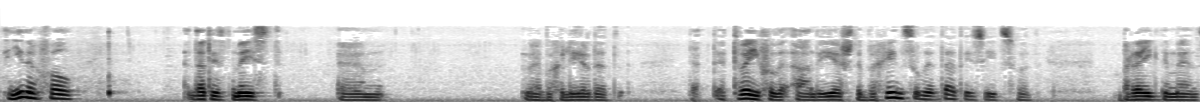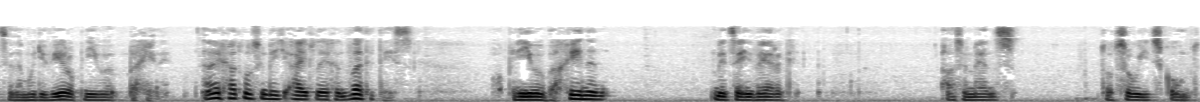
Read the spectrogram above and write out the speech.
in ieder geval, dat is het meest, um, we hebben geleerd dat, dat het twijfelen aan de eerste beginselen, dat is iets wat breekt de mensen, dan moet je weer opnieuw beginnen. En hij gaat ons een beetje uitleggen wat het is. Opnieuw beginnen met zijn werk, als een mens tot zoiets komt.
